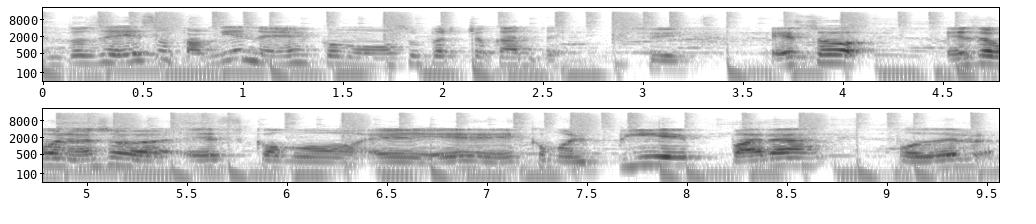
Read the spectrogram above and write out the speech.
Entonces eso también es como súper chocante. Sí, eso, eso bueno, eso es como, eh, es como el pie para poder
